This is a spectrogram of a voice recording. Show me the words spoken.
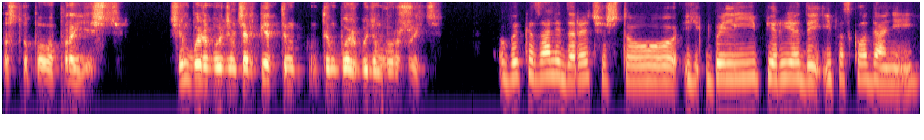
паступова праесці. Чым больш будзем цярпець, тым, тым больш будзем горш жыць вы казалі дарэчы што былі перыяды і паскладаней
